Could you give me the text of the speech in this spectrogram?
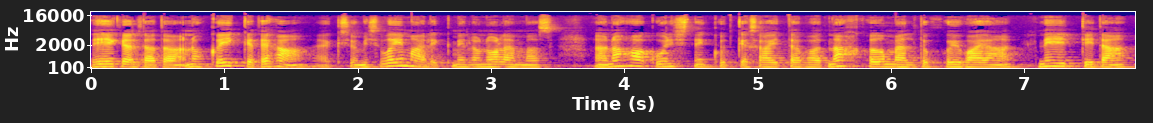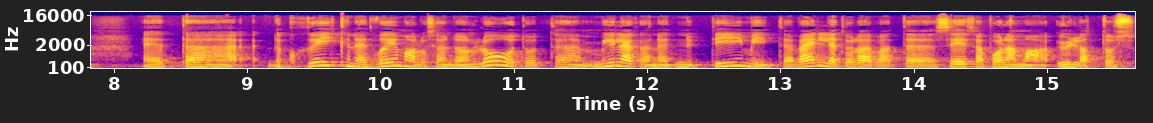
heegeldada, noh, kõike teha, eks ju, mis võimalik, meil on olemas nahakunstnikud, kes aitavad nahka õmmelda, kui vaja, neetida et nagu kõik need võimalused on loodud, millega need nüüd tiimid välja tulevad, see saab olema üllatus.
